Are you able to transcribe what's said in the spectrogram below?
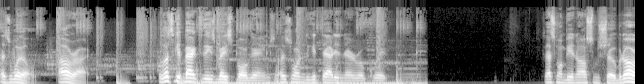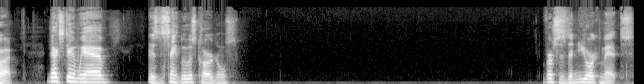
as well. All right. Let's get back to these baseball games. I just wanted to get that in there real quick. That's going to be an awesome show. But all right. Next game we have is the St. Louis Cardinals versus the New York Mets.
